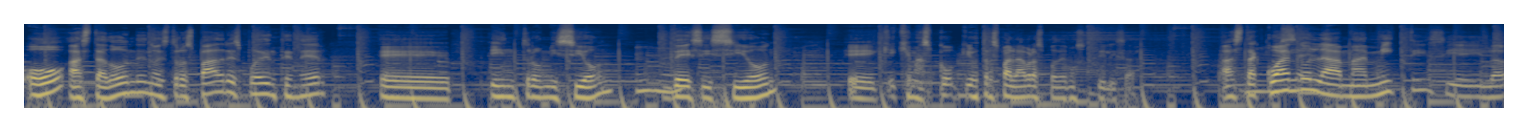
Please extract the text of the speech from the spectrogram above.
O hasta dónde nuestros padres pueden tener eh, intromisión, decisión, eh, ¿qué, qué más, qué otras palabras podemos utilizar? ¿Hasta No cuándo sé. la mamitis y, la-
